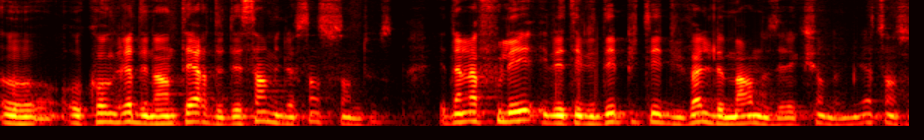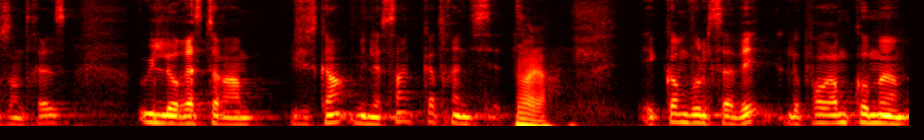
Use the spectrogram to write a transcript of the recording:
au, au congrès de Nanterre de décembre 1972. Et dans la foulée, il est élu député du Val-de-Marne aux élections de 1973, où il le restera jusqu'en 1997. Voilà. Et comme vous le savez, le programme commun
